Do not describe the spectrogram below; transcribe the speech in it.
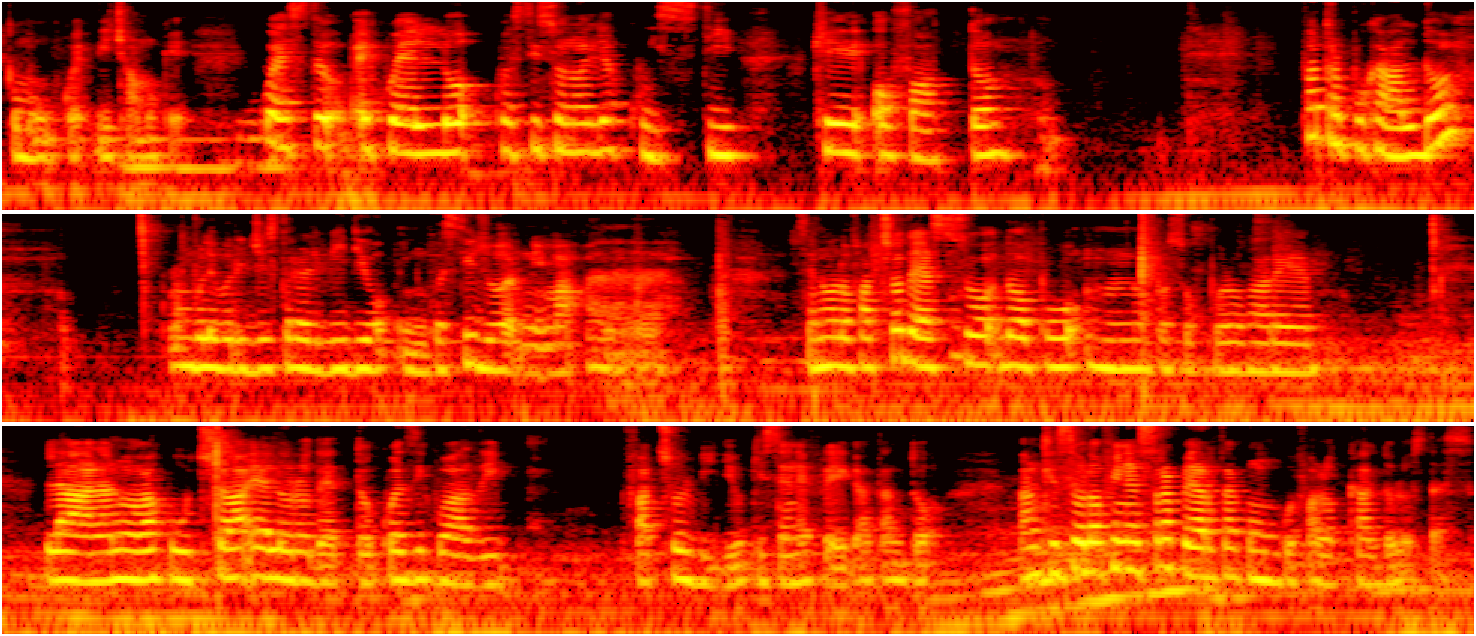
Comunque diciamo che questo è quello questi sono gli acquisti che ho fatto. Fa troppo caldo. Non volevo registrare il video in questi giorni ma eh, se non lo faccio adesso dopo mm, non posso provare la, la nuova cuccia. E allora ho detto quasi quasi faccio il video, chi se ne frega, tanto anche se ho la finestra aperta comunque fa lo caldo lo stesso.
